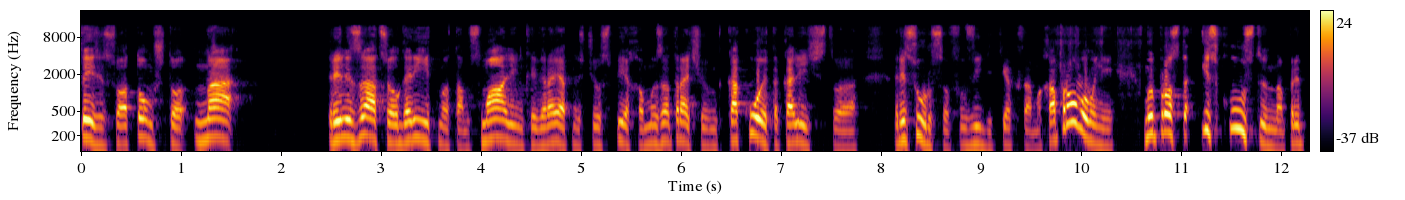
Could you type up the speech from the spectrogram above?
тезису о том, что на реализацию алгоритма там, с маленькой вероятностью успеха мы затрачиваем какое-то количество ресурсов в виде тех самых опробований, мы просто искусственно пред,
